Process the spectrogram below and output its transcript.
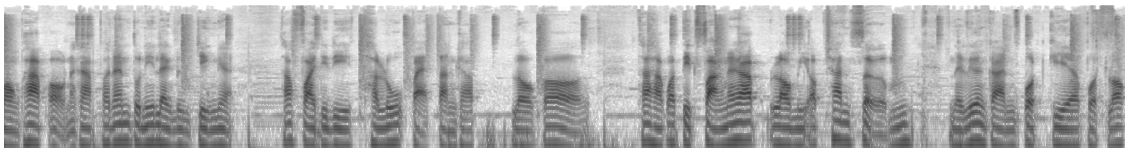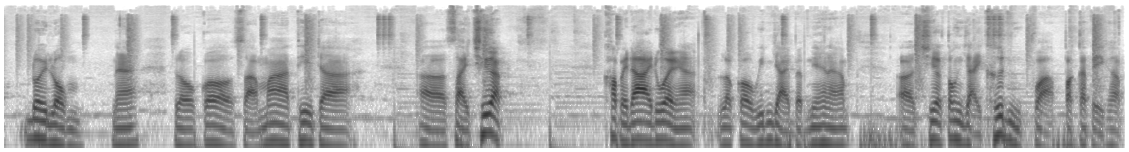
มองภาพออกนะครับ เพราะฉะนั้นตัวนี้แรงดึงจริงเนี่ยถ้าไฟดีๆ ทะลุ 8 ตันครับแล้วก็ถ้าหากว่าติดฝั่งนะครับ เรามีออปชันเสริมในเรื่องการปลดเกียร์ปลดล็อกด้วยลมนะเราก็สามารถที่จะใส่เชือกเข้าไปได้ด้วยนะแล้วก็วินใหญ่แบบนี้นะครับเชือกต้องใหญ่ขึ้นกว่าปกติครับ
